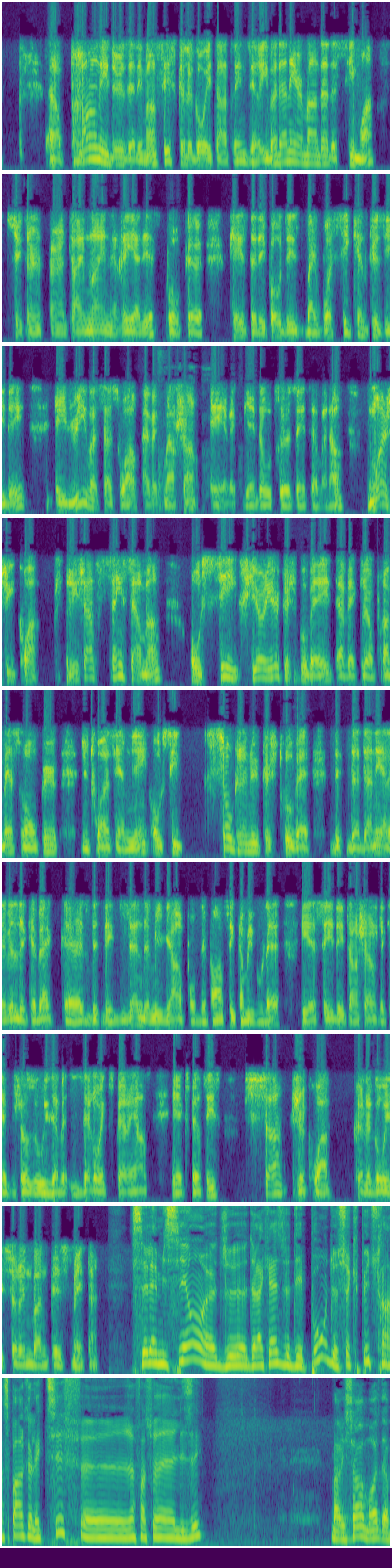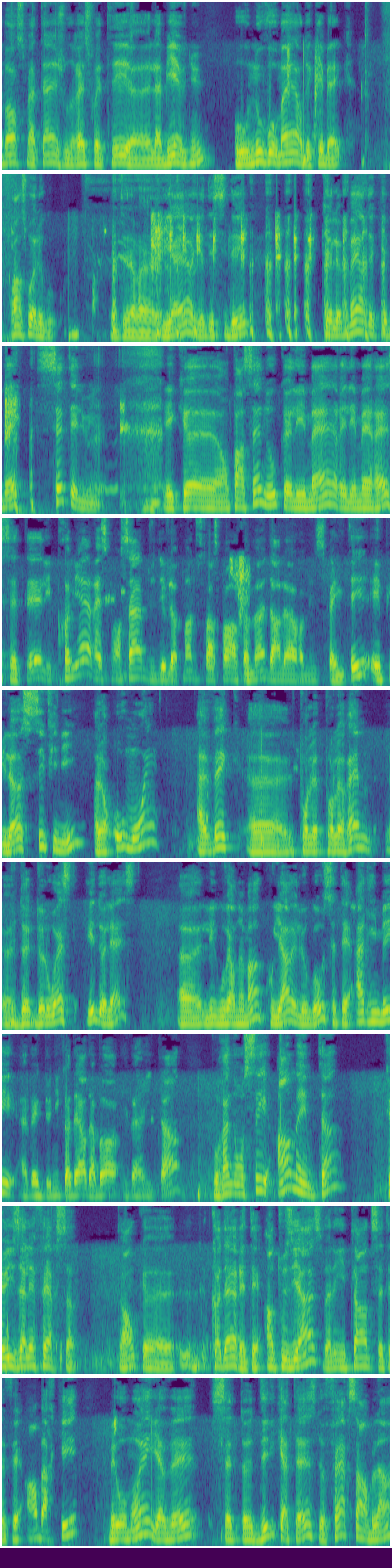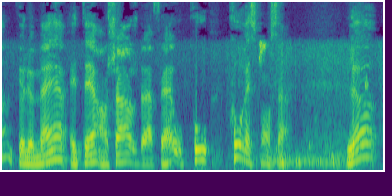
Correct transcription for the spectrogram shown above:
Alors, prends les deux éléments. C'est ce que le GO est en train de dire. Il va donner un mandat de six mois. C'est un, timeline réaliste pour que Caisse de dépôt dise, ben, voici quelques idées. Et lui va s'asseoir avec Marchand et avec bien d'autres intervenants. Moi, j'y crois. Richard, sincèrement, aussi furieux que je pouvais être avec leurs promesses rompues du troisième lien, aussi saugrenu que je trouvais de, donner à la Ville de Québec euh, des, dizaines de milliards pour dépenser comme ils voulaient et essayer d'être en charge de quelque chose où ils avaient zéro expérience et expertise. Ça, je crois que le GO est sur une bonne piste maintenant. C'est la mission euh, de la Caisse de dépôt de s'occuper du transport collectif, euh, Jean-François Lisée? Marie-Charles, moi d'abord ce matin, je voudrais souhaiter la bienvenue au nouveau maire de Québec, François Legault. C'est-à-dire, euh, hier, il a décidé que le maire de Québec, c'était lui. Et que euh, on pensait, nous, que les maires et les mairesses étaient les premiers responsables du développement du transport en commun dans leur municipalité. Et puis là, c'est fini. Alors, au moins, avec, euh, pour, le, pour le REM de, de l'Ouest et de l'Est, les gouvernements, Couillard et Legault, s'étaient arrimés avec Denis Coderre d'abord et Valérie pour annoncer en même temps qu'ils allaient faire ça. Donc, euh, Coder était enthousiaste, Valérie Plante s'était fait embarquer, mais au moins, il y avait cette délicatesse de faire semblant que le maire était en charge de l'affaire ou co-responsable. Là,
